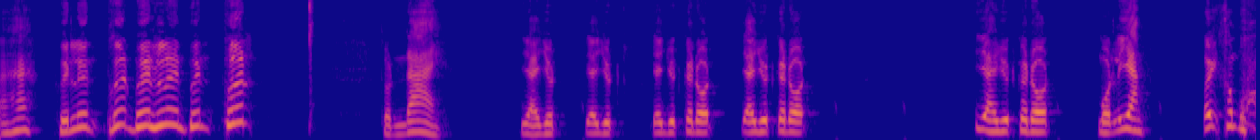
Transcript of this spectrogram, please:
อะฮะพื้นลื่นพื้นพื้นลื่นพื้นพื้นจนได้ อย่าหยุดอย่าหยุดอย่าหยุดกระโดด อย่าหยุดกระโดด อย่าหยุดกระโดด หมดหรือยังเฮ้ยข้างบน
